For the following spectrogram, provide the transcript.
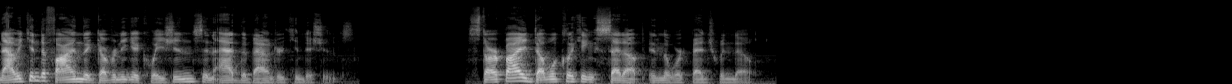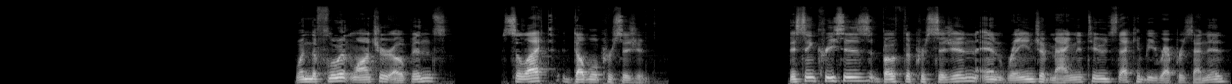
Now we can define the governing equations and add the boundary conditions. Start by double-clicking Setup in the Workbench window. When the Fluent Launcher opens, select Double Precision. This increases both the precision and range of magnitudes that can be represented,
